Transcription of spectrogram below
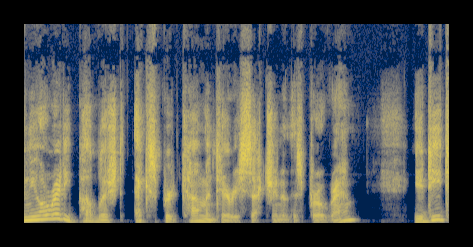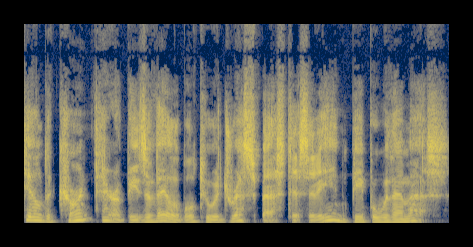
In the already published expert commentary section of this program, you detailed the current therapies available to address spasticity in people with MS.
